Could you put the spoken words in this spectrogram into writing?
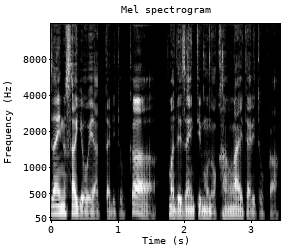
ザインの作業をやったりとか、まあデザインっていうものを考えたりとか、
